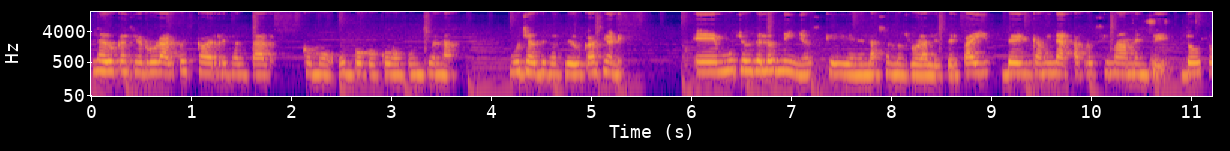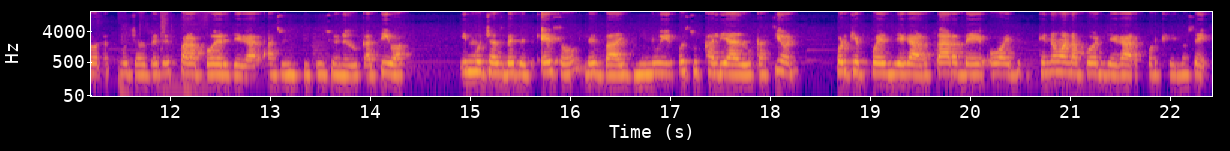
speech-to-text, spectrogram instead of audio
la educación rural, pues cabe resaltar como un poco cómo funciona muchas de esas educaciones. Eh, muchos de los niños que viven en las zonas rurales del país deben caminar aproximadamente dos horas muchas veces para poder llegar a su institución educativa. Y muchas veces eso les va a disminuir pues su calidad de educación porque pueden llegar tarde o hay que no van a poder llegar porque no sé,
